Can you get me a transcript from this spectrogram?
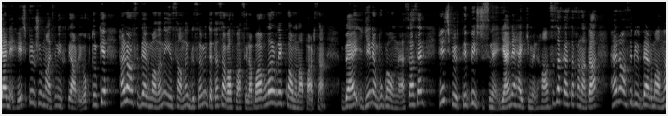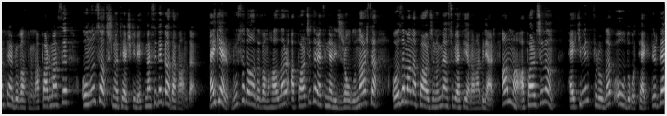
Yəni heç bir jurnalistin ixtiyarı yoxdur ki, hər hansı dərmanın insanı qısa müddətə sağaltması ilə bağlı reklamını aparsın. Və yenə bu qanuna əsasən heç bir tibb işçisini, yəni həkimin hansısa xəstəxanada hər hansı bir dərmanın təbliğatının aparması, onun satışını təşkil etməsi də qadağandır. Əgər bu sadaladığım hallar aparıcı tərəfindən icra olunarsa, o zaman aparıcının məsuliyyəti yarana bilər. Amma aparıcının həkimin fırıldaq olduğu təqdirdə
